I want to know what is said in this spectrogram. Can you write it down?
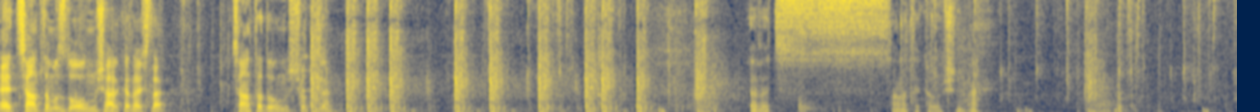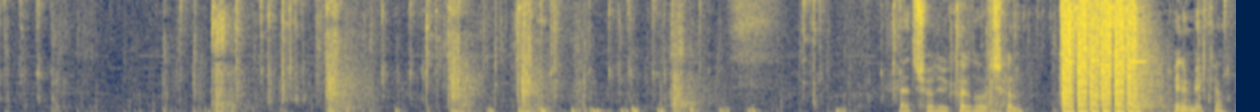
Evet çantamız da olmuş arkadaşlar. Çanta da olmuş çok güzel. Evet. Sana takalım şunu. Heh. Evet şöyle yukarı doğru çıkalım. Benim bekliyorum.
